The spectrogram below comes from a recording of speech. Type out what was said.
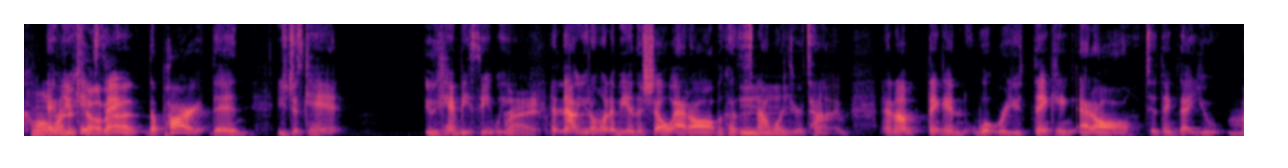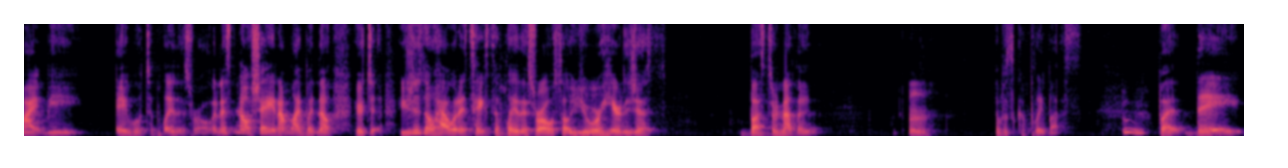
Come on, if you can't sing that. the part, then you just can't. You can't be seaweed, Right. and now you don't want to be in the show at all because it's not Mm. worth your time. And I'm thinking, what were you thinking at all to think that you might be able to play this role? And it's no shade. I'm like, but no, you're just, you just don't have what it takes to play this role. So you Mm-hmm. were here to just bust or nothing. Mm. It was a complete bust. But they,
